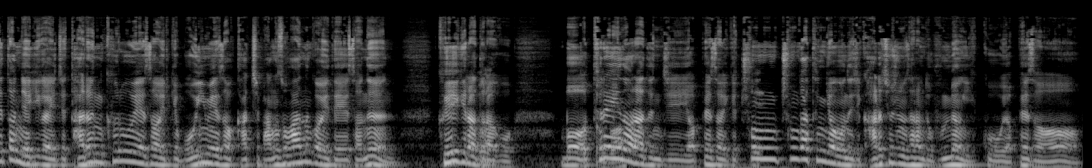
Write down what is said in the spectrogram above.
했던 얘기가 이제 다른 크루에서 이렇게 모임에서 같이 방송하는 거에 대해서는 그 얘기를 하더라고. 뭐 트레이너라든지 옆에서 이렇게 춤, 춤 같은 경우는 이제 가르쳐 주는 사람도 분명히 있고 옆에서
